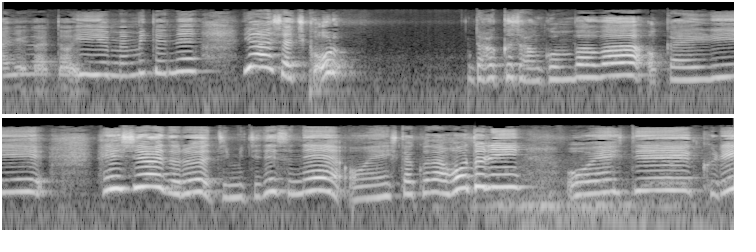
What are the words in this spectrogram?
ありがとう。いい夢見てね。いやあ、社畜、おる。ダックさんこんばんは。おかえり。編集アイドル、地道ですね。応援したくない。本当に応援してくれよ。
